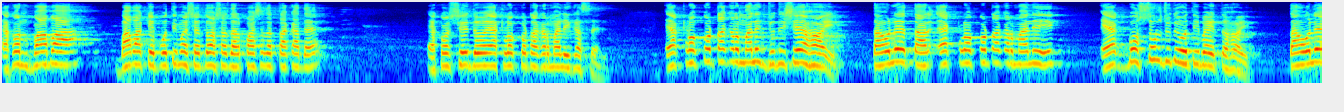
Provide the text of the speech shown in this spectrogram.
এখন বাবা, বাবাকে প্রতি মাসে দশ হাজার, পাঁচ হাজার টাকা দেয়। এখন সে দেয় এক লক্ষ টাকার মালিক আছে। এক লক্ষ টাকার মালিক যদি সে হয়, তাহলে তার এক লক্ষ টাকার মালিক এক বছর যদি অতিবাহিত হয়, তাহলে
